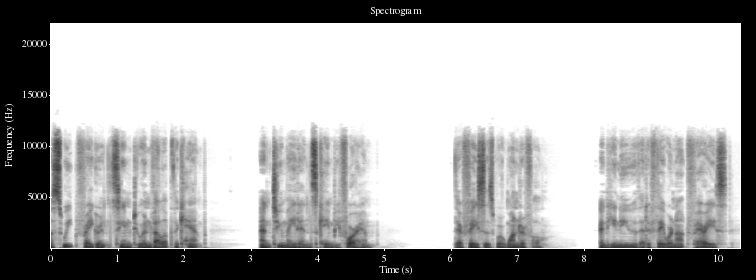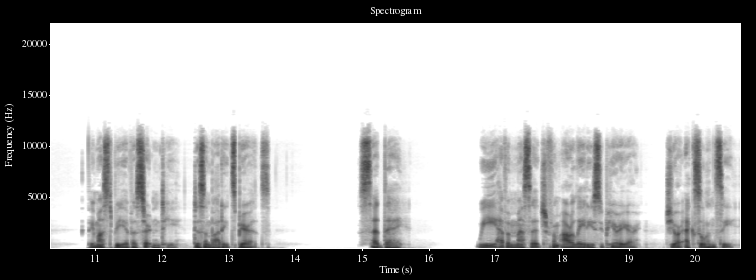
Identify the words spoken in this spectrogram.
a sweet fragrance seemed to envelop the camp, and two maidens came before him. Their faces were wonderful, and he knew that if they were not fairies, they must be of a certainty disembodied spirits. Said they, We have a message from Our Lady Superior to Your Excellency.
